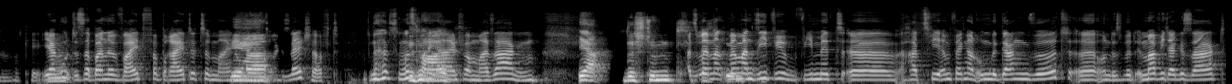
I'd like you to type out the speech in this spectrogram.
Ah, okay. Ja, ja. gut, ist aber eine weit verbreitete Meinung ja. in unserer Gesellschaft. Das muss genau. man ja einfach mal sagen. Ja, das stimmt. Also wenn man, wenn man sieht, wie, wie mit äh, Hartz-IV-Empfängern umgegangen wird, äh, und es wird immer wieder gesagt,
